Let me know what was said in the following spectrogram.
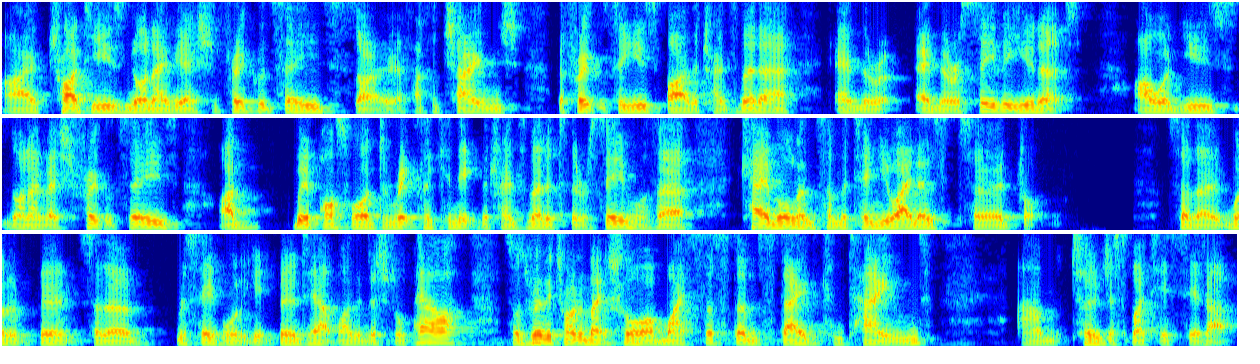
I tried to use non-aviation frequencies. So if I could change the frequency used by the transmitter and the, and the receiver unit, I would use non-aviation frequencies. I'd, where possible, I'd directly connect the transmitter to the receiver with a cable and some attenuators to drop so that wouldn't burn, so the receiver wouldn't get burnt out by the additional power. So I was really trying to make sure my system stayed contained um, to just my test setup.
